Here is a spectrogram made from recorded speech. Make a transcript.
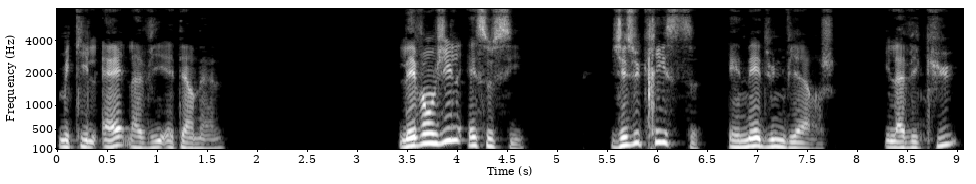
mais qu'il ait la vie éternelle. L'évangile est ceci. Jésus-Christ est né d'une vierge. Il a vécu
